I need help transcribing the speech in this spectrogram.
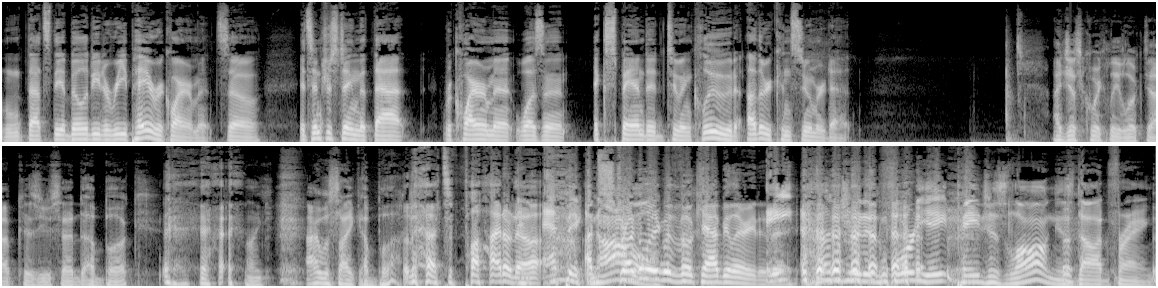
And that's the ability to repay requirement. So it's interesting that that requirement wasn't expanded to include other consumer debt. I just quickly looked up because you said a book. like I was like a book. That's I don't know. An epic. I'm novel. struggling with vocabulary today. Eight hundred and forty-eight pages long is Dodd Frank.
